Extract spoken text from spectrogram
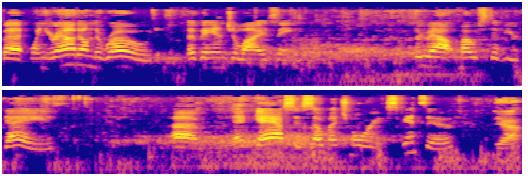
But when you're out on the road evangelizing throughout most of your days, um, and gas is so much more expensive, Yeah.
